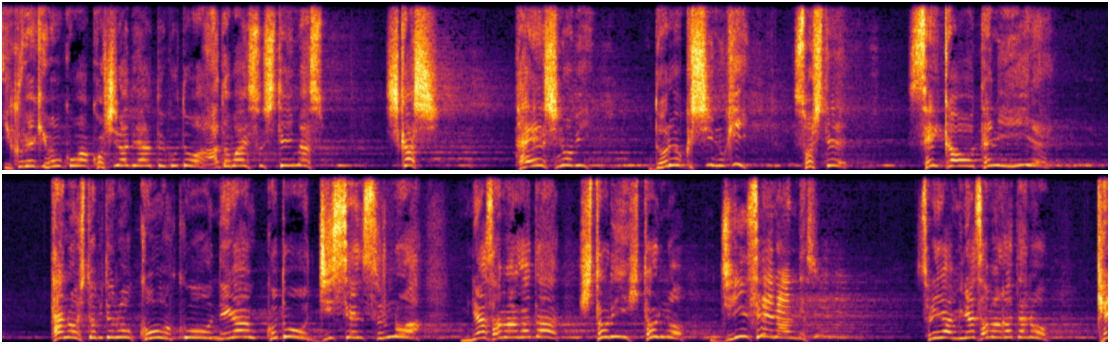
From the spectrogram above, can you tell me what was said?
行くべき方向はこちらであるということをアドバイスしています。しかし耐え忍び努力し抜きそして成果を手に入れ他の人々の幸福を願うことを実践するのは皆様方一人一人の人生なんです。それが皆様方の権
